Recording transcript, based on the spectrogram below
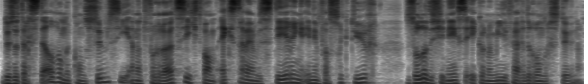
Dus het herstel van de consumptie en het vooruitzicht van extra investeringen in infrastructuur zullen de Chinese economie verder ondersteunen.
